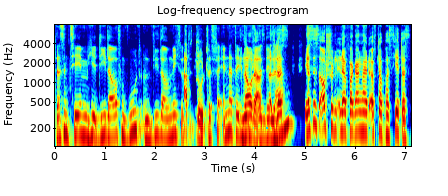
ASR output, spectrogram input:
das sind Themen hier, die laufen gut und die laufen nicht. Absolut. Das verändert den Genau den, das. Den also das, das ist auch schon in der Vergangenheit öfter passiert, dass,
